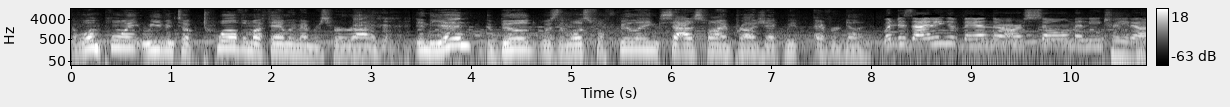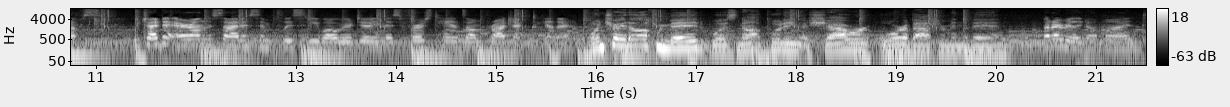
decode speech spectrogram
At one point, we even took 12 of my family members for a ride. In the end, the build was the most fulfilling, satisfying project we've ever done. When designing a van, there are so many trade-offs. We tried to err on the side of simplicity while we were doing this first hands-on project together. One trade-off we made was not putting a shower or a bathroom in the van. But I really don't mind.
